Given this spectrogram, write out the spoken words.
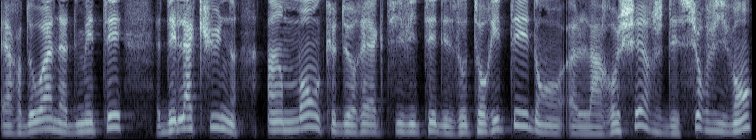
Erdogan admettait des lacunes, un manque de réactivité des autorités dans la recherche des survivants.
